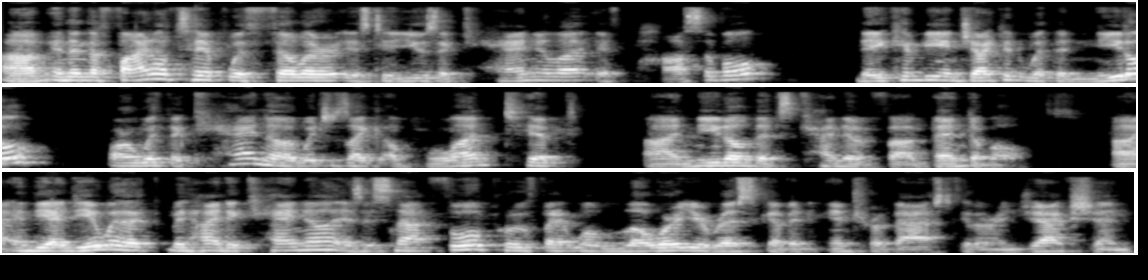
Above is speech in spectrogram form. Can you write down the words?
Um, and then the final tip with filler is to use a cannula if possible. They can be injected with a needle or with a cannula, which is like a blunt tipped uh, needle that's kind of uh, bendable. Uh, and the idea with behind a cannula is it's not foolproof, but it will lower your risk of an intravascular injection,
